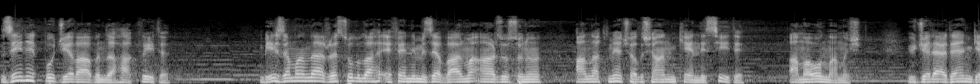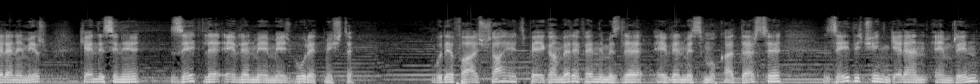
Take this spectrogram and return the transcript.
Zeynep bu cevabında haklıydı. Bir zamanlar Resulullah Efendimiz'e varma arzusunu anlatmaya çalışan kendisiydi. Ama olmamış. Yücelerden gelen emir kendisini Zeyd'le evlenmeye mecbur etmişti. Bu defa şayet Peygamber Efendimiz'le evlenmesi mukadderse Zeyd için gelen emrin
